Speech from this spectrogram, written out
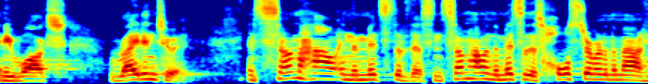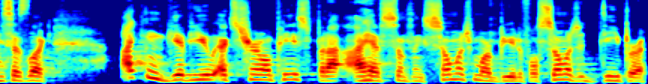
And he walks right into it. And somehow, in the midst of this, and somehow in the midst of this whole Sermon on the Mount, he says, Look, I can give you external peace, but I, I have something so much more beautiful, so much deeper.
